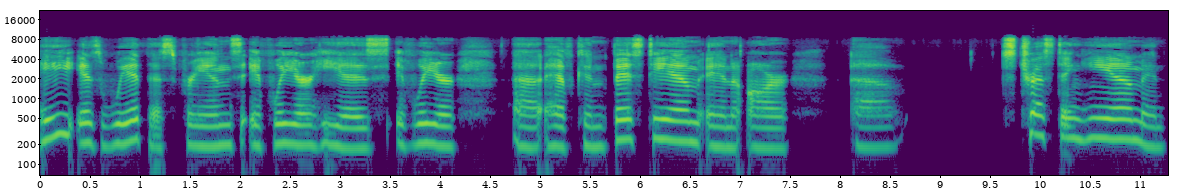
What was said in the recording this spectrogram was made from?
He is with us, friends, if we are His, if we are uh, have confessed Him and are uh, trusting Him and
